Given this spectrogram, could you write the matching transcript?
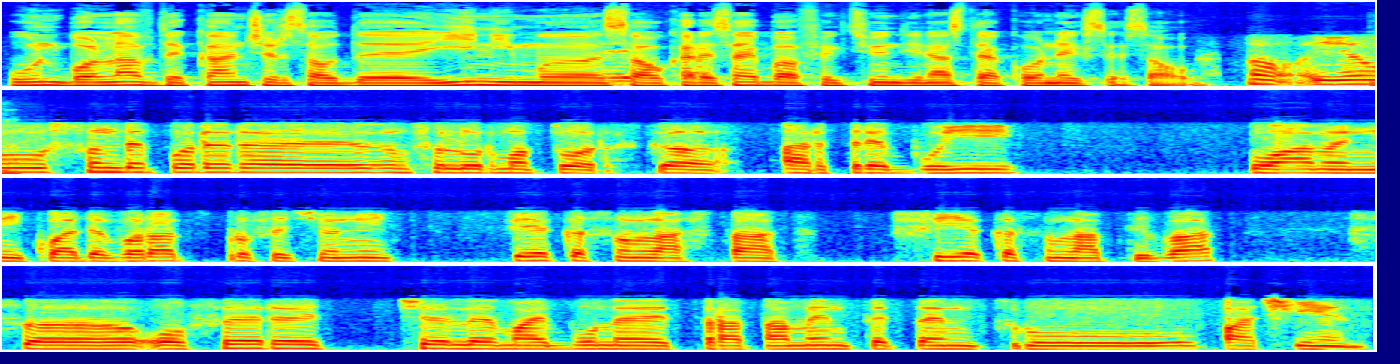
un bolnav de cancer sau de inimă exact. sau care să aibă afecțiuni din astea conexe. sau. Nu, eu da. sunt de părere în felul următor, că ar trebui oamenii cu adevărat profesioniști, fie că sunt la stat, fie că sunt la privat, să ofere cele mai bune tratamente pentru pacient.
